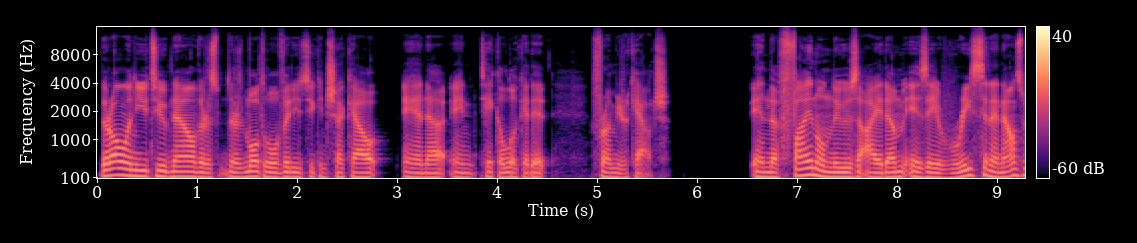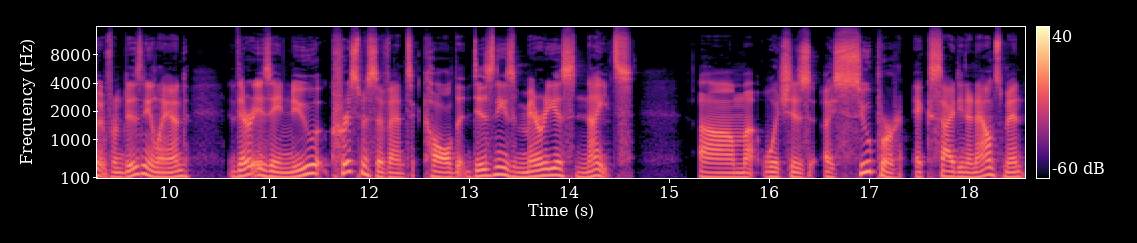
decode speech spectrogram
they're all on YouTube now. There's there's multiple videos you can check out and uh, and take a look at it from your couch. And the final news item is a recent announcement from Disneyland. There is a new Christmas event called Disney's Merriest Nights, um, which is a super exciting announcement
